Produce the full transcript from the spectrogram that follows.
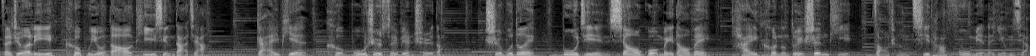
在这里，科普有道提醒大家，钙片可不是随便吃的。吃不对，不仅效果没到位，还可能对身体造成其他负面的影响。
